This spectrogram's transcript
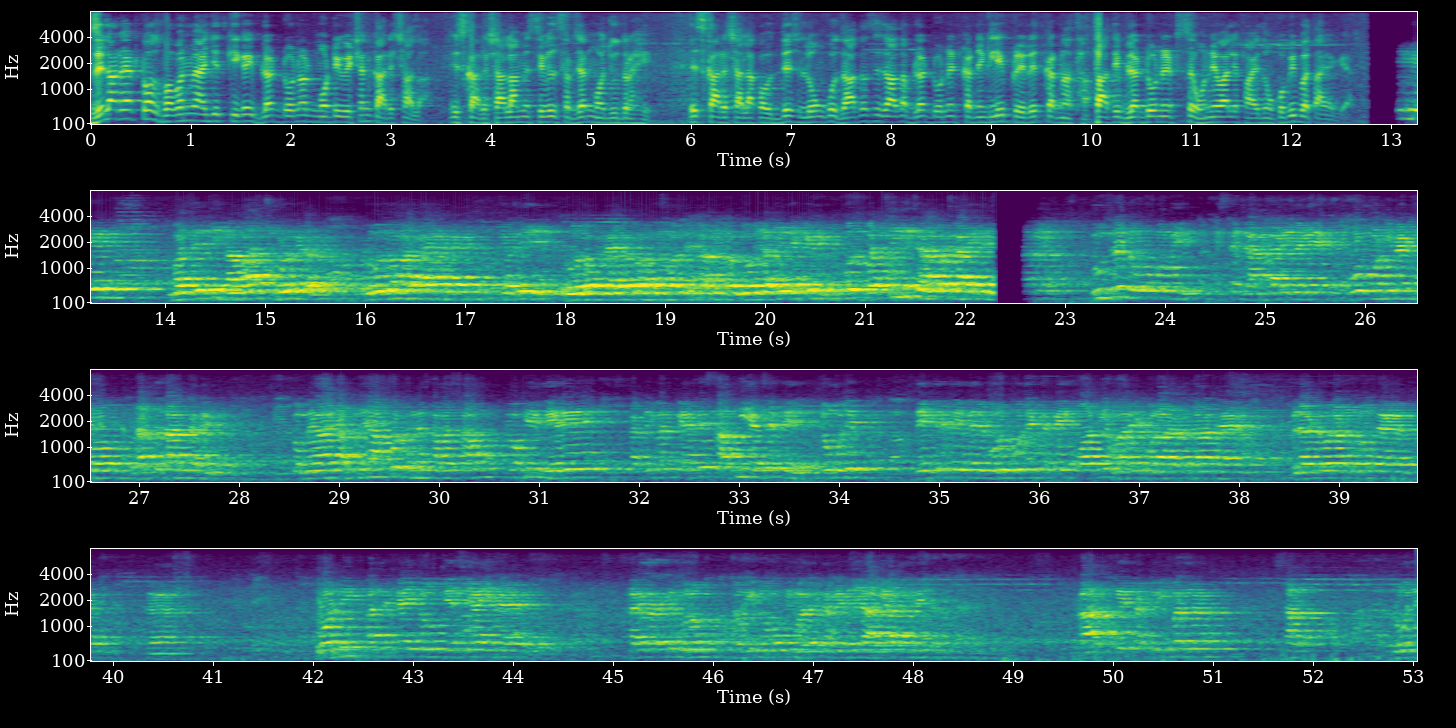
Cross भवन में आयोजित की गई ब्लड डोनर मोटिवेशन कार्यशाला। इस कार्यशाला में सिविल सर्जन मौजूद रहे। इस कार्यशाला का उद्देश्य लोगों को ज़्यादा से ज़्यादा ब्लड डोनेट करने के लिए प्रेरित करना था। साथ ही ब्लड डोनेट से होने वाले फायदों को भी बताया गया। मस्जिद की नमाज़ छोड़कर रोजों में आए हैं यदि रोजों में गए तो हम मस्जिद शामिल कर हो जाती है लेकिन उस बच्ची की जान बचाने के लिए दूसरे लोगों को भी इससे जानकारी मिले वो मोटिवेट हो रक्तदान करें तो मैं आज अपने आप को धन्य समझता हूँ क्योंकि मेरे तकरीबन पैंतीस साथी ऐसे थे जो मुझे देखते थे मेरे ग्रुप को देखते थे और भी हमारे खुला रक्तदान है ब्लड डोनर ग्रुप है अ, और भी अन्य कई लोग जैसे आई है तरह तरह के ग्रुप सभी लोगों की मदद करने के लिए आगे आते हैं रात के तकरीबन सात रोज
